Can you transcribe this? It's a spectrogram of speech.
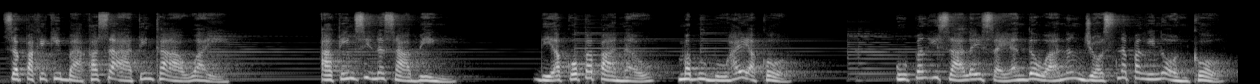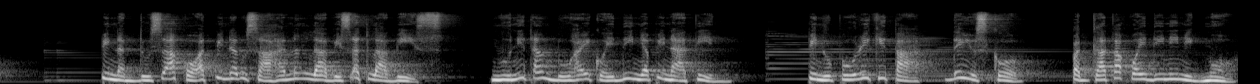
Sa pakikibaka sa ating kaaway, aking sinasabing, di ako papanaw, mabubuhay ako upang isalaysay ang gawa ng Diyos na Panginoon ko. Pinagdusa ako at pinarusahan ng labis at labis. Ngunit ang buhay ko ay di niya pinatid. Pinupuri kita, Diyos ko, pagkat ako'y dininig mo.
